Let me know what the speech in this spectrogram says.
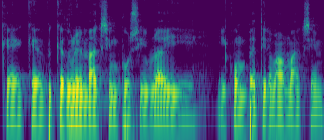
que, que, que duri el màxim possible i, i competirem al màxim.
